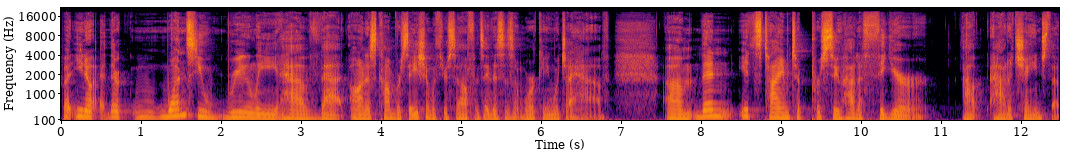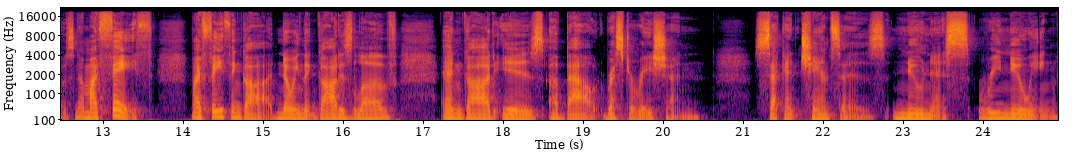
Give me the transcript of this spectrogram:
But you know, there once you really have that honest conversation with yourself and say this isn't working, which I have, um, then it's time to pursue how to figure out how to change those. Now, my faith, my faith in God, knowing that God is love and God is about restoration, second chances, newness, renewing,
